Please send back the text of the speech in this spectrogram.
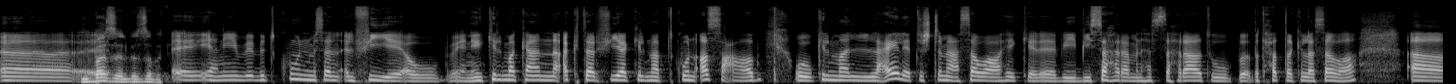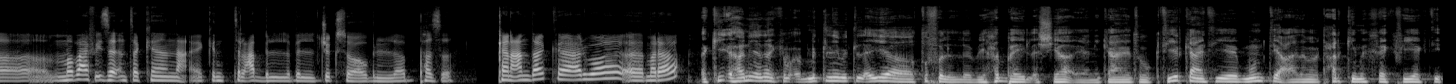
آه البازل بالضبط. آه، يعني بتكون مثلا ألفية أو يعني كل ما كان أكتر فيها كل ما بتكون أصعب. وكل ما العيلة بتجتمع سوا هيك بسهرة من هالسهرات وبتحطها كلها سوا. آه ما بعرف إذا أنت كان كنت تلعب بال- بال jigsaw أو بالبازل. كان عندك عروة آه، مراء؟ أكيد هاني أنا ك- مثلي مثل أي طفل بيحب هاي الأشياء يعني كانت وكثير كانت هي ممتعة لما بتحركي مخك فيها كثير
